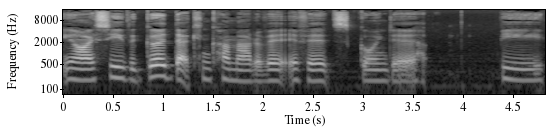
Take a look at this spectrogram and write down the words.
know i see the good that can come out of it if it's going to be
